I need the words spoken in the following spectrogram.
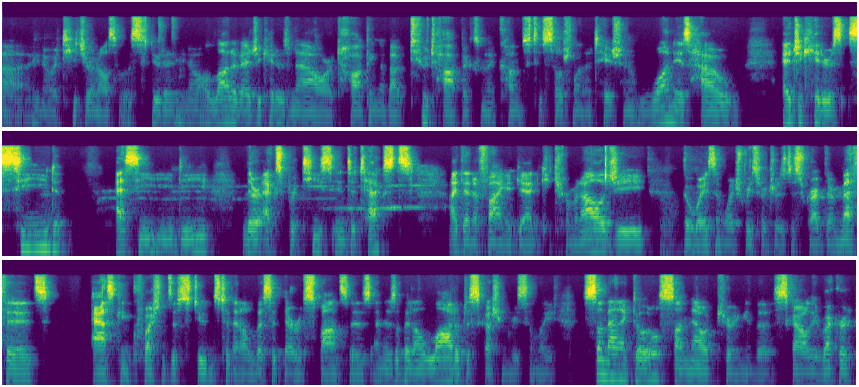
uh, you know, a teacher and also a student. You know, a lot of educators now are talking about two topics when it comes to social annotation. One is how educators seed, S-E-E-D, their expertise into texts, identifying again key terminology, the ways in which researchers describe their methods, asking questions of students to then elicit their responses. And there's been a lot of discussion recently, some anecdotal, some now appearing in the scholarly record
